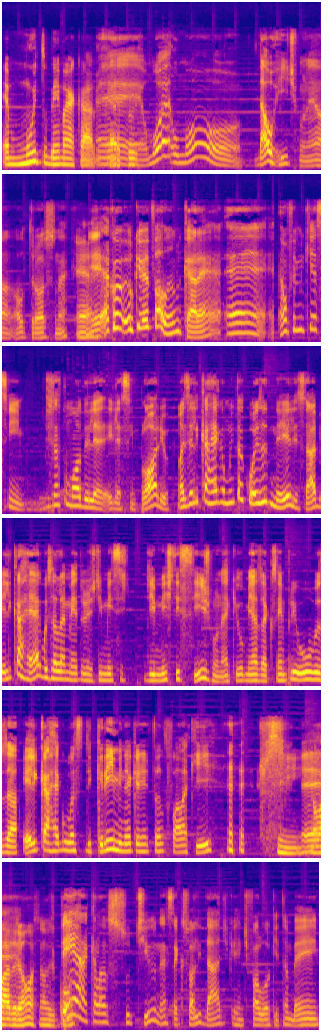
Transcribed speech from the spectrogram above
é muito bem marcado. É, cara, por... humor, humor dá o ritmo, né, ao troço, né? É. é, é o que eu ia falando, cara. É, é, é um filme que, assim, de certo modo ele é, ele é simplório, mas ele carrega muita coisa nele, sabe? Ele carrega os elementos de, de misticismo, né? Que o Miyazaki sempre usa. Ele carrega o lance de crime, né? Que a gente tanto fala aqui. Sim, é, é um ladrão, afinal de contas. Tem aquela sutil, né? Sexualidade que a gente falou aqui também.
